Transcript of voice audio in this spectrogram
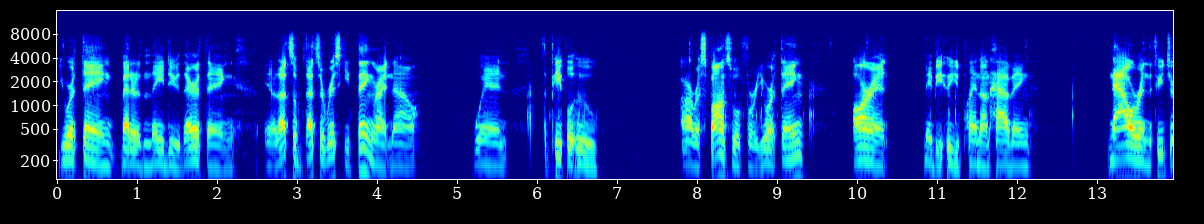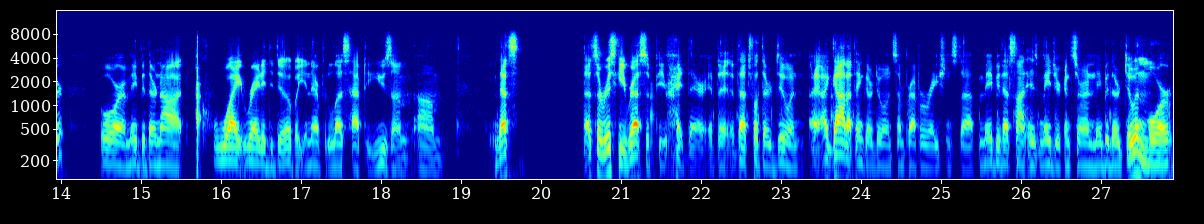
your thing better than they do their thing, you know that's a that's a risky thing right now. When the people who are responsible for your thing aren't maybe who you planned on having now or in the future, or maybe they're not quite ready to do it, but you nevertheless have to use them. Um, that's that's a risky recipe right there. If, they, if that's what they're doing, I, I, gotta think they're doing some preparation stuff. Maybe that's not his major concern. Maybe they're doing more.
